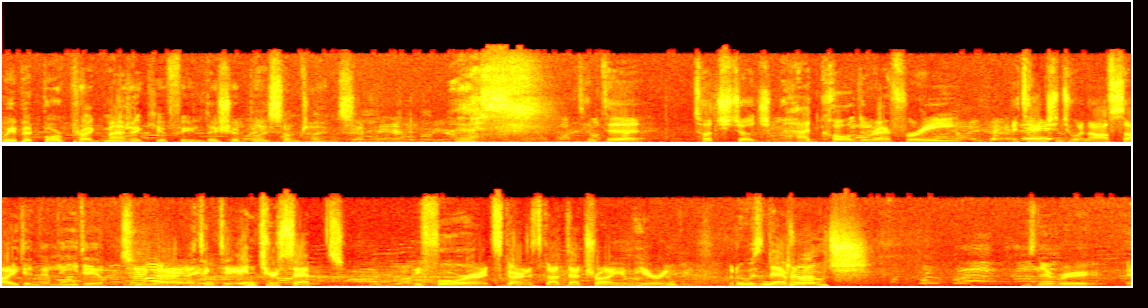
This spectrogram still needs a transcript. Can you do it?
Wee bit more pragmatic, you feel they should be sometimes. Yes, I think the touch judge had called the referee attention to an offside in the lead up to, uh, I think, the intercept before Scarlett's got that try. I'm hearing, but it was never. Crouch was never uh,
